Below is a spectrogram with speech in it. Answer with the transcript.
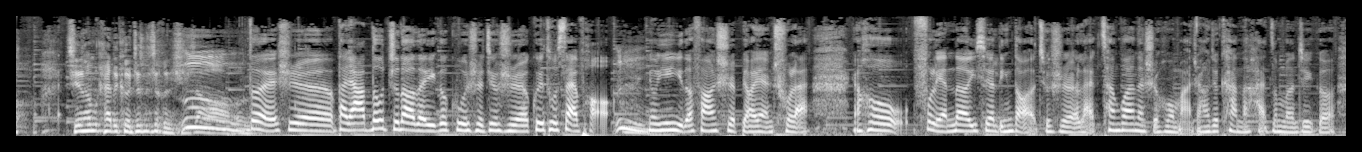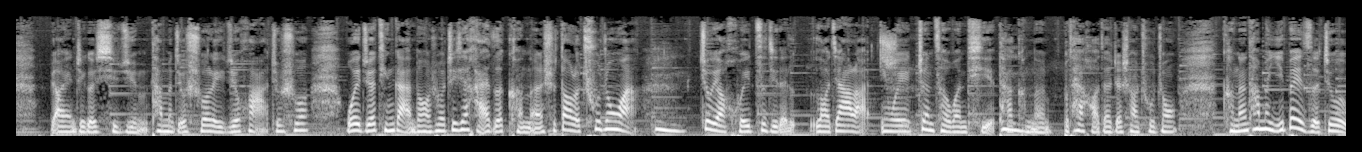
其实他们开的课真的是很时尚啊。对，是大家都知道的一个故事，就是龟兔赛跑，嗯，用英语的方式表演出来。然后妇联的一些领导就是来参观的时候嘛，然后就看到孩子们这个表演这个戏剧，他们就说了一句话，就说我也觉得挺感动，说这些孩子可能是到了初中啊，嗯，就要回自己的老家了，因为政策问题，他可能不太好在这上初中，可能他们一辈子就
